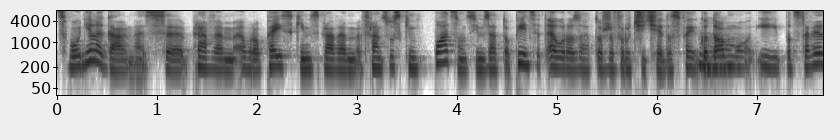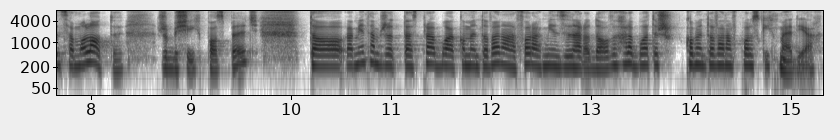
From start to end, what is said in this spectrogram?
co było nielegalne z prawem europejskim, z prawem francuskim, płacąc im za to 500 euro za to, że wrócicie do swojego mm. domu i podstawiając samoloty, żeby się ich pozbyć, to pamiętam, że ta sprawa była komentowana na forach międzynarodowych, ale była też komentowana w polskich mediach.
